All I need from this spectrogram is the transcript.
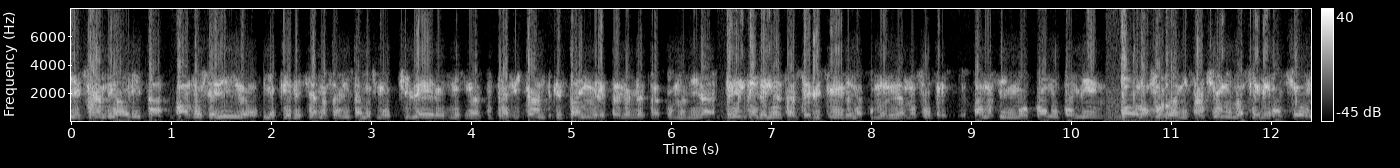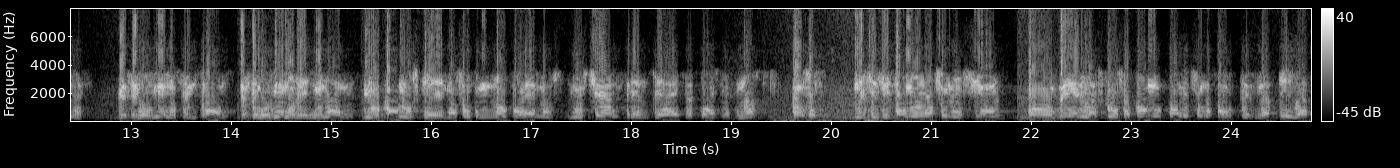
que por ahorita ha sucedido lo que decíamos ahorita los mochileros, los narcotraficantes que están ingresando en nuestra comunidad, dentro de nuestro territorio de la comunidad. Nosotros estamos invocando también todas las organizaciones, las federaciones desde el gobierno central, desde el gobierno regional. Invocamos que nosotros no podemos luchar frente a esas cosas, ¿no? Entonces, necesitamos una solución o ver las cosas como cuáles son las alternativas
